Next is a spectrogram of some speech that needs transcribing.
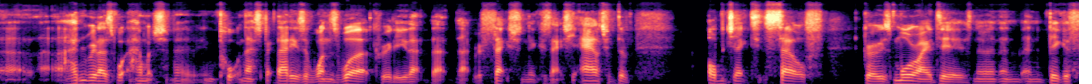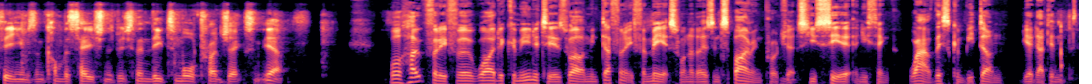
uh, I hadn't realised what how much of an important aspect that is of one's work, really that that that reflection, because actually out of the object itself grows more ideas, you know, and, and bigger themes and conversations, which then lead to more projects, and yeah, well, hopefully for a wider community as well. I mean, definitely for me, it's one of those inspiring projects. You see it and you think, "Wow, this can be done." Yeah, I didn't,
